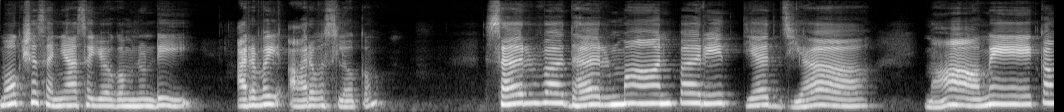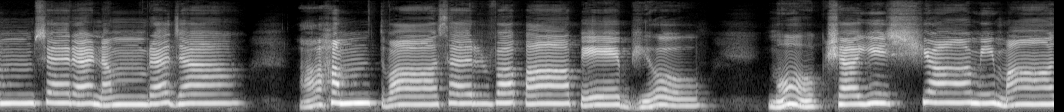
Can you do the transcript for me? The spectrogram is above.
మోక్ష సన్యాస యోగం నుండి అరవై ఆరవ శ్లోకం. సర్వధర్మాన్ పరిత్యజ్య మామేకం శరణం వ్రజ అహం త్వా సర్వపాపేభ్యో మోక్షయిష్యామి మా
